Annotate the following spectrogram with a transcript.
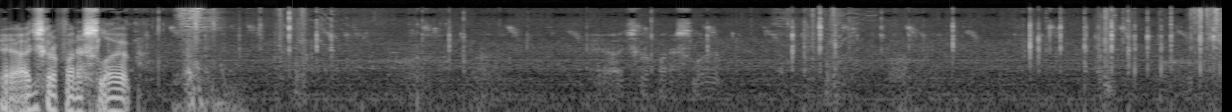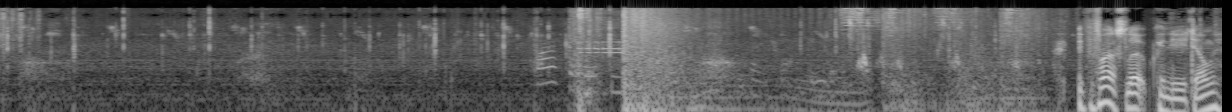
Yeah, I just gotta find a slurp. If you find a slurp, can you tell me?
